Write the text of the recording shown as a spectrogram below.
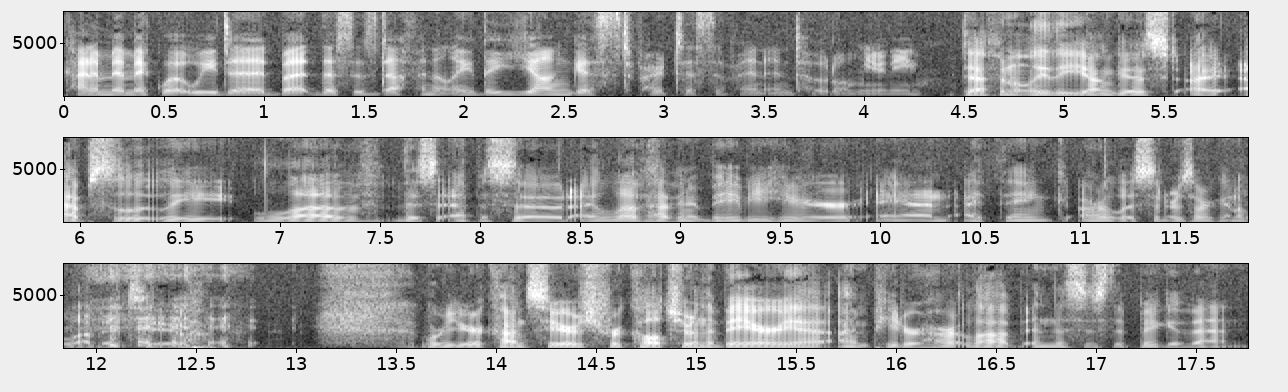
kind of mimic what we did, but this is definitely the youngest participant in Total Muni. definitely the youngest. I absolutely love this episode. I love having a baby here, and I think our listeners are going to love it too. We're your concierge for culture in the Bay Area. I'm Peter Hartlaub, and this is the big event.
